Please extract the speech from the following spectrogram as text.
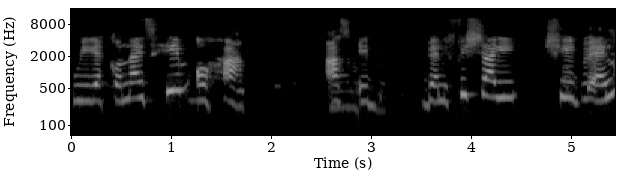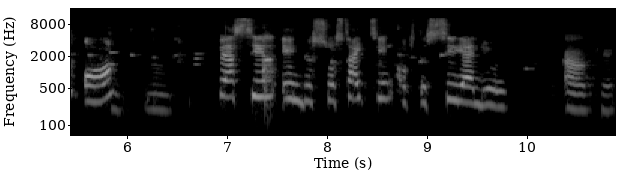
will recognize him or her as a mm. beneficiary children or mm. person in the society of the Sierra Leone. Okay.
